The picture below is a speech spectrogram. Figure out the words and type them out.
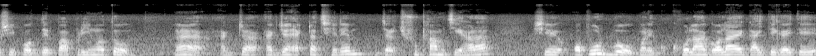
সেই পদ্মের পাপড়ির মতো হ্যাঁ একটা, একজন, একটা ছেলে, যার সুঠাম চেহারা, সে অপূর্ব মানে খোলা গলায় গাইতে গাইতে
